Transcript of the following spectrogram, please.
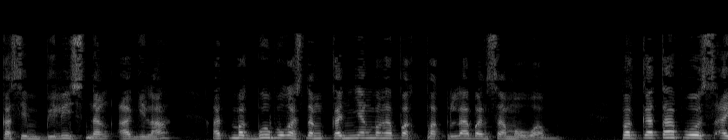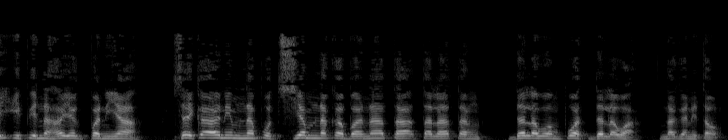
kasimbilis ng agila at magbubukas ng kanyang mga pakpak laban sa Moab. Pagkatapos ay ipinahayag pa niya sa ikaanim na putsyam na kabanata talatang dalawampuat dalawa na ganito.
